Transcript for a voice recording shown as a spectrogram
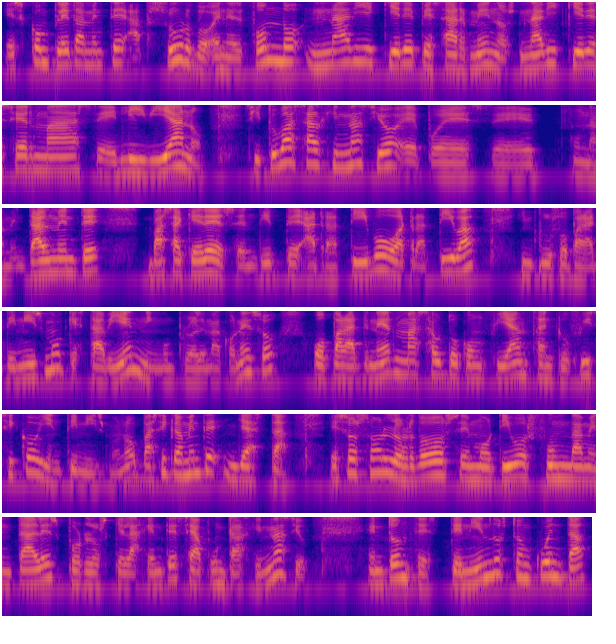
es completamente absurdo. En el fondo nadie quiere pesar menos, nadie quiere ser más eh, liviano. Si tú vas al gimnasio, eh, pues pues eh, fundamentalmente vas a querer sentirte atractivo o atractiva, incluso para ti mismo, que está bien, ningún problema con eso, o para tener más autoconfianza en tu físico y en ti mismo, ¿no? Básicamente ya está. Esos son los dos eh, motivos fundamentales por los que la gente se apunta al gimnasio. Entonces, teniendo esto en cuenta,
